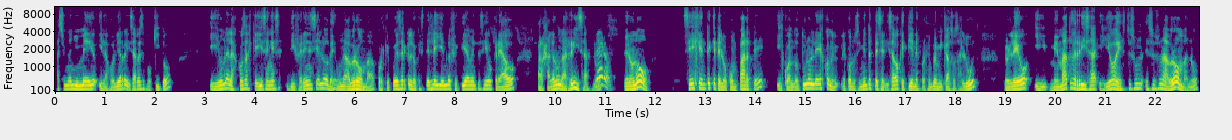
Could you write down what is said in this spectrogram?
hace un año y medio y las volví a revisar hace poquito. Y una de las cosas que dicen es diferencialo de una broma, porque puede ser que lo que estés leyendo efectivamente ha sido creado para jalar una risa, ¿no? Claro. Pero no, si hay gente que te lo comparte y cuando tú lo lees con el, conocimiento especializado que tienes, por ejemplo, en mi caso, salud, lo leo y me mato de risa y digo, esto es, un, eso es una broma, ¿no?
